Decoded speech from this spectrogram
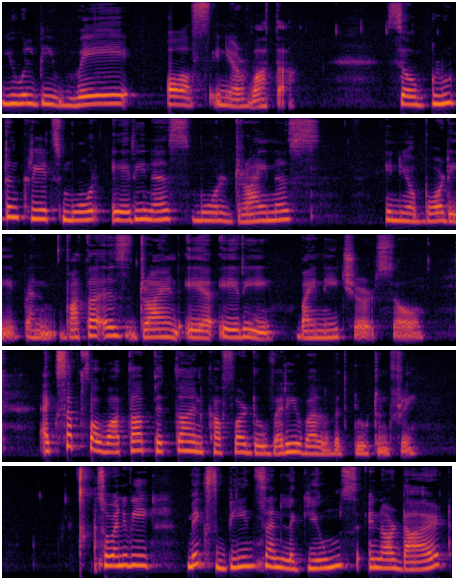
you will be way off in your vata. So, gluten creates more airiness, more dryness, in your body. And vata is dry and air, airy by nature. So, except for vata, pitta, and kapha do very well with gluten free. So, when we mix beans and legumes in our diet,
